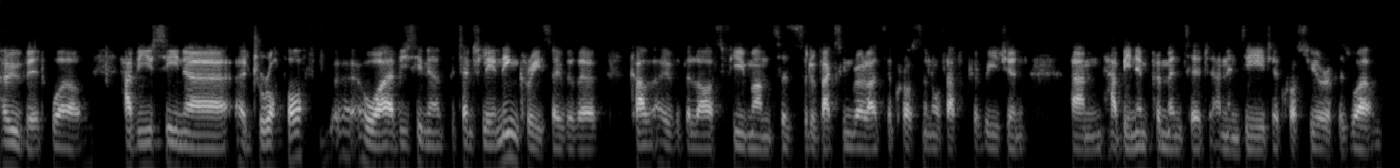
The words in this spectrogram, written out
COVID world. Have you seen a, a drop off, uh, or have you seen a potentially an increase over the over the last few months as sort of vaccine rollouts across the North Africa region um, have been implemented and indeed across Europe as well?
